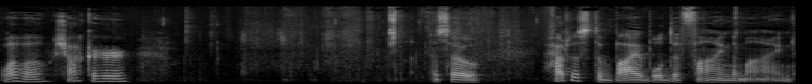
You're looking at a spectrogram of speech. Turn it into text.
Whoa, whoa, shocker. So, how does the Bible define the mind?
